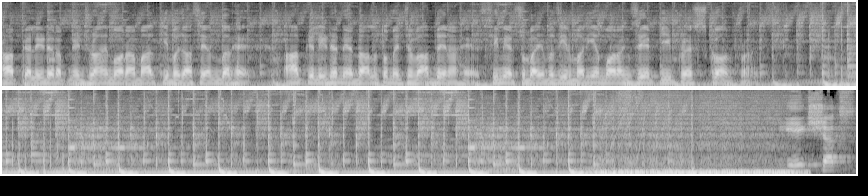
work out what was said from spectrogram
आपका लीडर अपने जुराइम और अमाल की वजह से अंदर है। आपके लीडर ने अदालतों में जवाब देना है। सीनियर सूबाई वज़ीर मरियम औरंगज़ेब की प्रेस कॉन्फ्रेंस। एक शख्स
